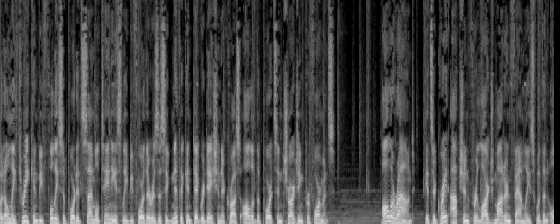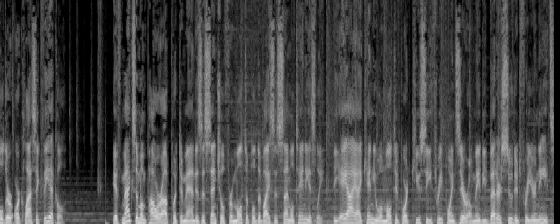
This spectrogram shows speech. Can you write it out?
but only three can be fully supported simultaneously before there is a significant degradation across all of the ports and charging performance. All around, it's a great option for large modern families with an older or classic vehicle. If maximum power output demand is essential for multiple devices simultaneously, the AI Ikenua Multiport QC 3.0 may be better suited for your needs.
